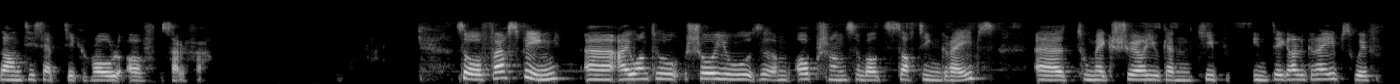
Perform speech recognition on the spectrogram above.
the antiseptic role of sulfur. So first thing, uh, I want to show you the options about sorting grapes uh, to make sure you can keep integral grapes with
